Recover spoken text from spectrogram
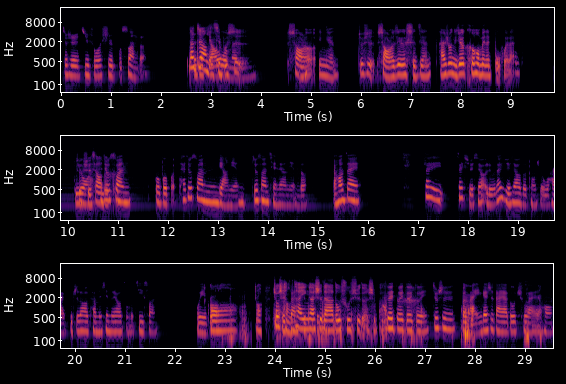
就是据说是不算的，那这样子岂不是少嗯，了一年？就是少了这个时间，还是说你这个课后面得补回来的？就学不用啊，他校的？就算，不不不，他就算两年，就算前两年的，然后在在在学校留在学校的同学，我还不知道他们现在要怎么计算，我也不懂，哦哦，就常态应该。是大家都出去的是吧？对对对对，就是本来应该是大家都出来，然后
